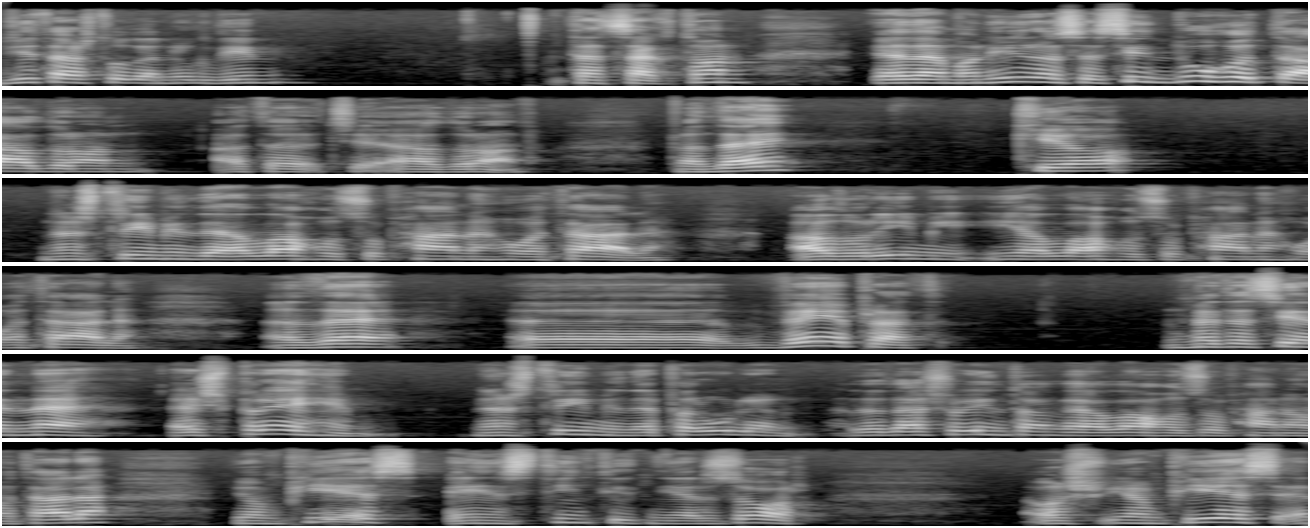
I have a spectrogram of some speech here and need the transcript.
gjithashtu dhe nuk din ta cakton edhe mënyrën se si duhet ta adhuron atë që e adhuron. Prandaj Kjo, nënshtrimi ndaj Allahut subhanehu ve teala, adhurimi i Allahut subhanehu ve teala dhe veprat me të cilën ne e shprehim nënshtrimin dhe përuljen dhe dashurinë tonë ndaj Allahut subhanehu ve teala, janë pjesë e instinktit njerëzor Është janë pjesë e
